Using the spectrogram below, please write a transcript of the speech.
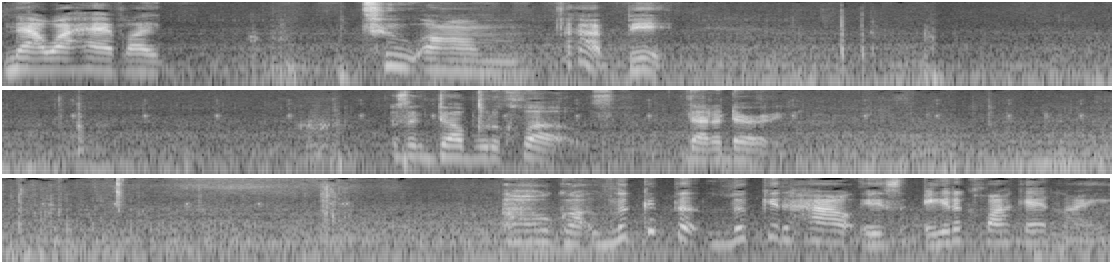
Now i have like two um i got bit it's like double the clothes that are dirty. Oh God, look at the look at how it's eight o'clock at night.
